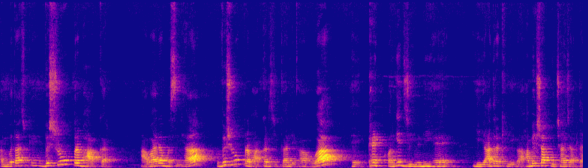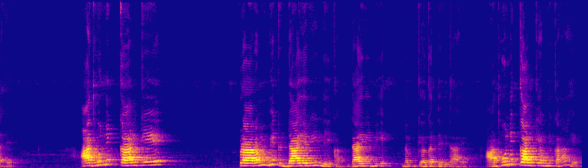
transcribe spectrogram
अभी बता चुके हैं, विष्णु प्रभाकर। आवारा मसीहा विष्णु प्रभाकर जी का लिखा हुआ है। और ये जीवनी है, ये याद रखिएगा, हमेशा पूछा जाता है। आधुनिक काल के प्रारंभिक डायरी लेखक। डायरी भी एक गद्य विधा है। आधुनिक काल के हमने कहा है।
